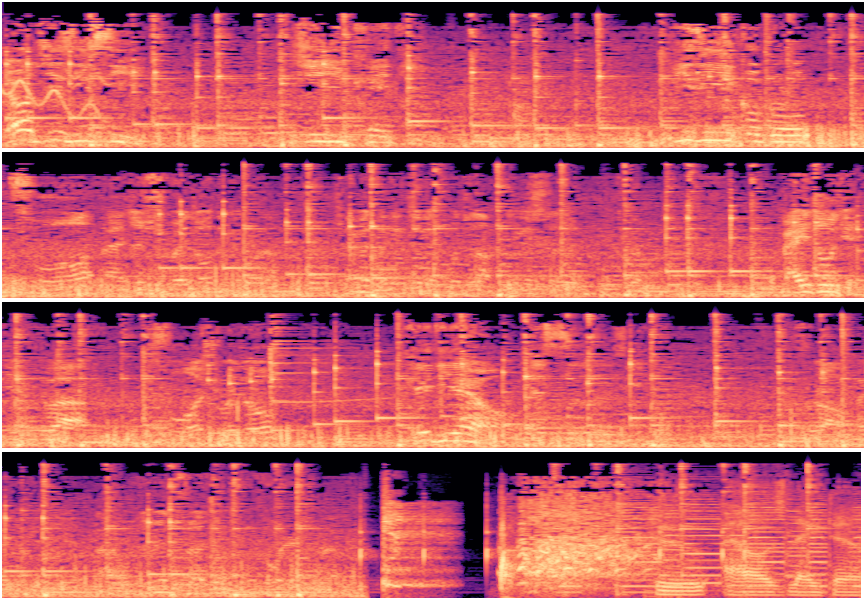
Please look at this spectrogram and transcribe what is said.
LGZC、GKT、BZ 勾勾、左，哎，这是徐渭州白州姐姐对吧？我许魏洲，KDL S Z。不知道白州姐姐，哎，我就认出来这个名字，我认出来。Two hours later.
